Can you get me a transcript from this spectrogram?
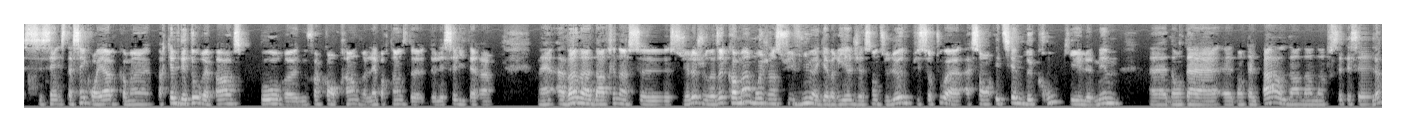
c'est, assez incroyable comment, par quel détour elle passe pour nous faire comprendre l'importance de, l'essai littéraire. Mais avant d'entrer dans ce sujet-là, je voudrais dire comment moi j'en suis venu à Gabriel Gesson du Lude, puis surtout à, son Étienne de Croux, qui est le mime dont, elle, dont, elle, parle dans, dans tout cet essai-là.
